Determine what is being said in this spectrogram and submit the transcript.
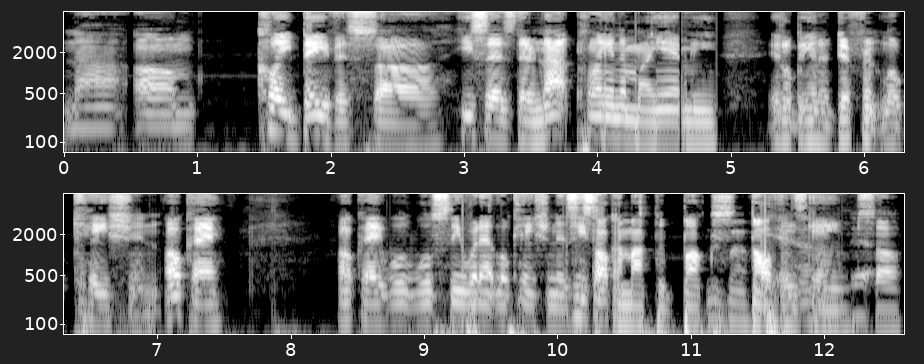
nah. Um, Clay Davis, uh, he says they're not playing in Miami. It'll be in a different location. Okay. Okay, we'll we'll see where that location is. He's talking about the Bucks Dolphins Yeah, game. yeah. So,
